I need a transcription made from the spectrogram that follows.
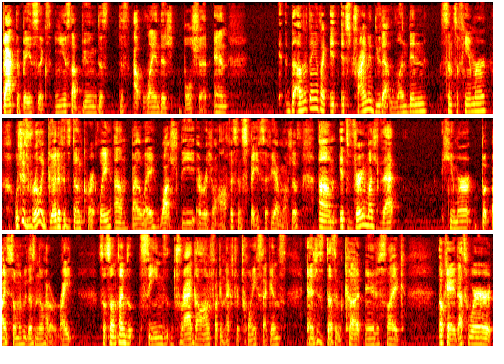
back to basics and you need to stop doing this this outlandish bullshit. And the other thing is like it, it's trying to do that London sense of humor, which is really good if it's done correctly. Um, by the way, watch the original Office in space if you haven't watched this. Um, it's very much that humor, but by someone who doesn't know how to write. So sometimes scenes drag on for like an extra 20 seconds and it just doesn't cut and you're just like, okay, that's where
